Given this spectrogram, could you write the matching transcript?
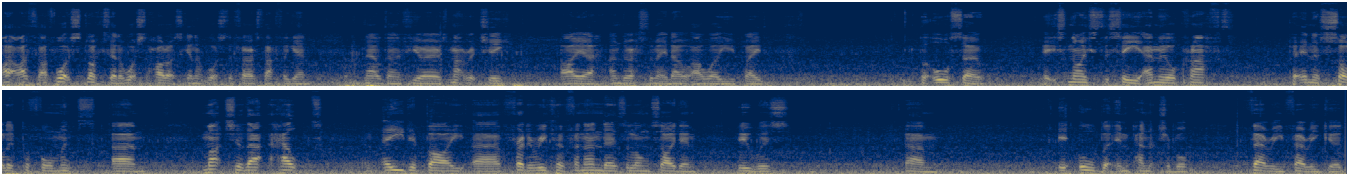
I, have I've watched like I said I've watched the highlights again. I've watched the first half again. Now done a few areas. Matt Ritchie, I uh, underestimated how, how well you played, but also it's nice to see Emil Krafth put in a solid performance. Um, much of that helped and aided by uh, Federico Fernandez alongside him, who was um, it all but impenetrable. Very, very good.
